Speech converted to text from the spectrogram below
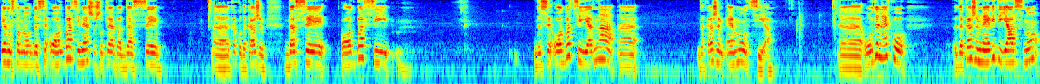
jednostavno da se odbaci nešto što treba da se, e, kako da kažem, da se odbaci da se odbaci jedna, e, da kažem, emocija. E, ovde neko, da kažem, ne vidi jasno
